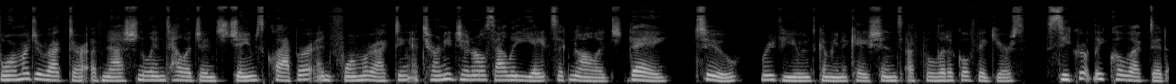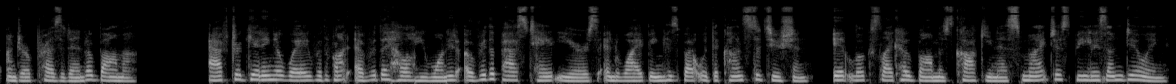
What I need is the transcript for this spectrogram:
Former Director of National Intelligence James Clapper and former Acting Attorney General Sally Yates acknowledged they, too, reviewed communications of political figures, secretly collected under President Obama. After getting away with whatever the hell he wanted over the past eight years and wiping his butt with the Constitution, it looks like Obama's cockiness might just be his undoing.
